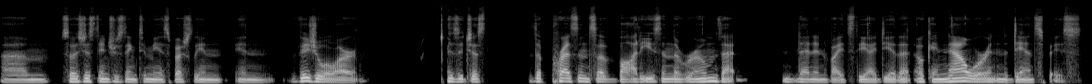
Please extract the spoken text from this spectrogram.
Um, so it's just interesting to me, especially in in visual art. Is it just the presence of bodies in the room that then invites the idea that okay, now we're in the dance space,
